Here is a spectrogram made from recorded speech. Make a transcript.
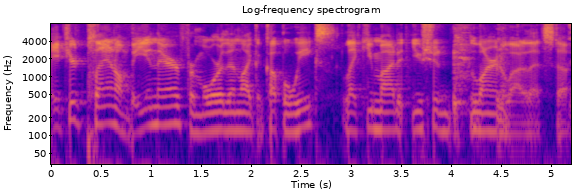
If you're planning on being there for more than like a couple weeks, like you might, you should learn a lot of that stuff.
